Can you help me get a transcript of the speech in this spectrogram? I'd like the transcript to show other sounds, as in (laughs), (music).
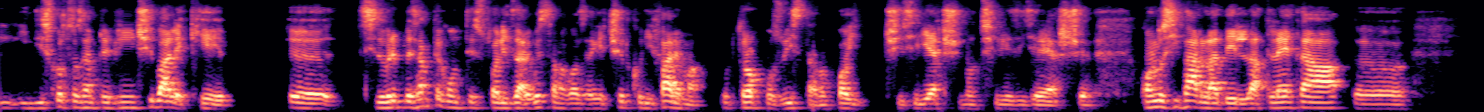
il discorso sempre principale è che eh, si dovrebbe sempre contestualizzare, questa è una cosa che cerco di fare, ma purtroppo su Instagram poi ci si riesce, non ci si riesce. Quando si parla dell'atleta eh,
